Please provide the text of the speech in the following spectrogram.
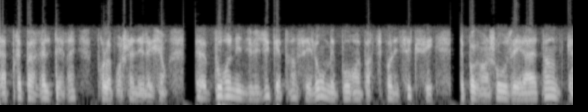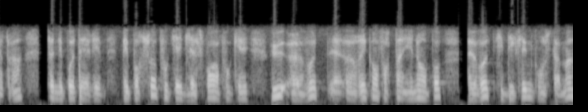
ça préparait le terrain pour la prochaine élection. Euh, pour un individu, quatre ans, c'est long, mais pour un parti politique, c'est pas grand-chose. Et à attendre quatre ans, ce n'est pas terrible. Mais pour ça, il faut qu'il y ait de l'espoir, il faut qu'il y ait eu un vote euh, réconfortant et non pas un vote qui décline constamment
